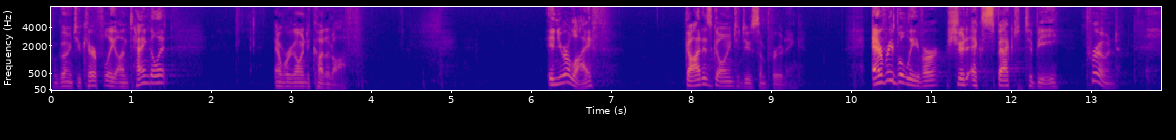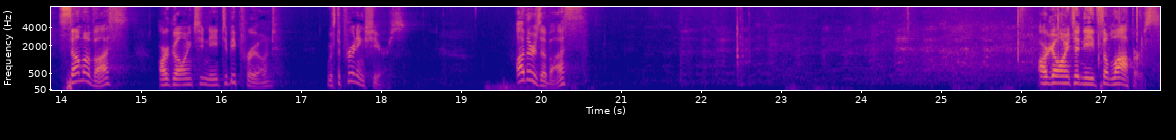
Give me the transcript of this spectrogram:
We're going to carefully untangle it and we're going to cut it off. In your life, God is going to do some pruning. Every believer should expect to be pruned. Some of us are going to need to be pruned with the pruning shears. Others of us are going to need some loppers.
